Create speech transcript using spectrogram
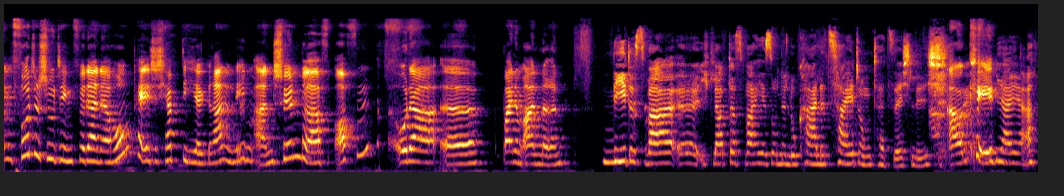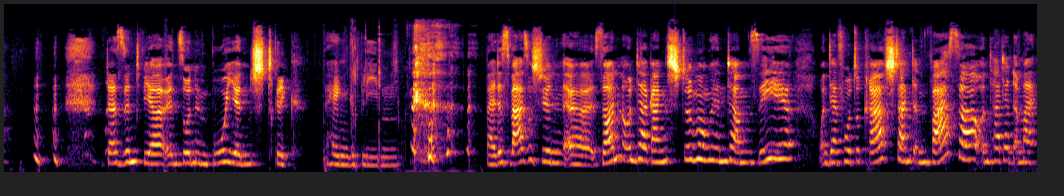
dem Fotoshooting für deine Homepage. Ich habe die hier gerade nebenan schön brav offen. Oder äh, bei einem anderen? Nee, das war, äh, ich glaube, das war hier so eine lokale Zeitung tatsächlich. Ah, okay. Ja, ja. da sind wir in so einem Bojenstrick hängen geblieben. Weil das war so schön äh, Sonnenuntergangsstimmung hinterm See und der Fotograf stand im Wasser und hat dann immer,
